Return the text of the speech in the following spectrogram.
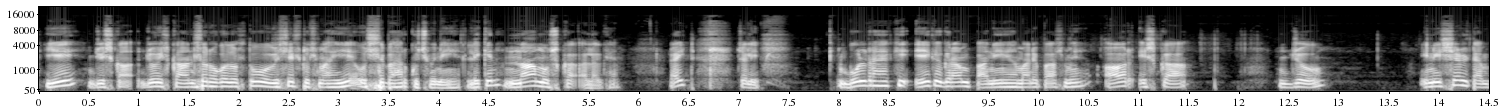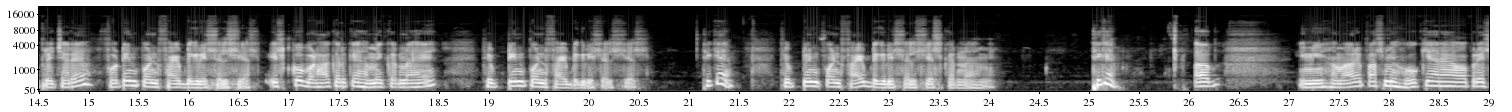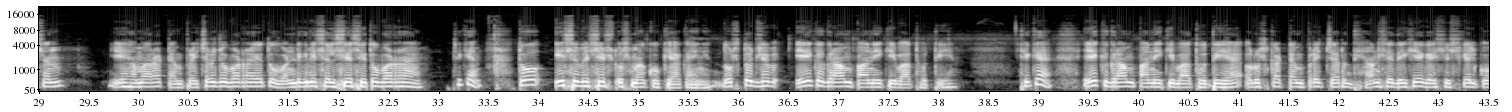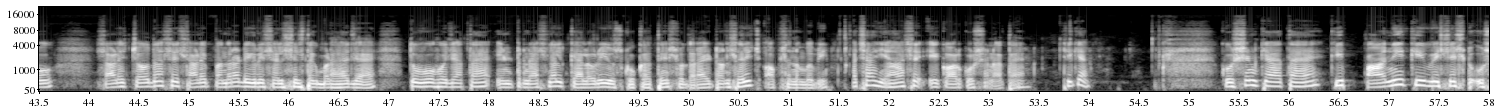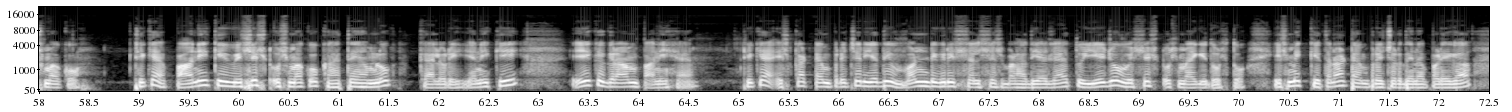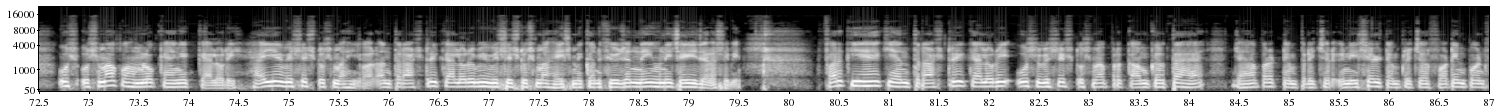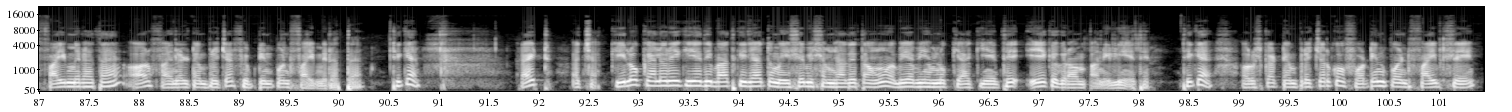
ये जिसका, जो इसका आंसर होगा दोस्तों, वो विशिष्ट उष्मा ही है, उससे बाहर कुछ भी नहीं है, लेकिन नाम उसका अलग है। राइट चलिए। बोल रहा है कि एक ग्राम पानी है हमारे पास में, और इसका जो इनिशियल टेम्परेचर है 14.5 डिग्री सेल्सियस। इसको बढ़ा करके हमें करना है 15.5 डिग्री सेल्सियस। ठीक है? 15.5 डिग्री सेल्सियस करना है हमें। ठीक है? अब इन्हीं हमारे पास में हो क्या रहा है ऑपरेशन? ये हमारा टेम्परेचर जो बढ़ रहा है तो वन डिग्री सेल्सियस ही तो बढ़ रहा है, ठीक है? तो इस विशिष्ट उष्मा को क्या कहेंगे? दोस्तों, जब एक ग्राम पानी की बात होती है, ठीक है? एक ग्राम पानी की बात होती है और उसका टेम्परेचर ध्यान से देखिएगा इस स्केल को, साढ़े चौदह से साढ़े पंद्रह डिग्री सेल्सियस तक बढ़ाया जाए तो वो हो जाता है इंटरनेशनल कैलोरी उसको कहते हैं so the right answer is option number B अच्छा यहाँ से एक और क्वेश्चन आता है, ठीक है? क्वेश्चन क्या आता है कि पानी की विशिष्ट उष्मा को, ठीक है? पानी की विशिष्ट उष्मा को कहते हैं हम लोग कैलोरी यानी कि एक ग्राम पानी है, ठीक है? इसका टेम्परेचर यदि वन डिग्री सेल्सियस बढ़ा दिया जाए तो ये जो विशिष्ट उष्मा आएगी दोस्तों, इसमें कितना टेम्परेचर देना पड़ेगा? उस उष्मा को हम लोग कहेंगे कैलोरी है ये विशिष्ट उष्मा ही? और अंतर्राष्ट्रीय कैलोरी भी विशिष्ट उष्मा है, इसमें कन्फ्यूज़न नहीं होनी चाहिए ज़रा से भी। फ़र्क ये है कि अंतर्राष्ट्रीय कैलोरी उस विशिष्ट उष्मा पर काम करता है, जहाँ पर टेम्परेचर इनिशियल टेम्परेचर 14.5 में रहता है और फाइनल टेम्परेचर 15.5 में रहता है। ठीक है? राइट? अच्छा किलो कैलोरी की यदि बात की जाए तो मैं इसे भी समझा देता हूँ। अभी अभी हम लोग क्या किए थे? एक ग्राम पानी लिए थे। ठीक है? और उसका टेम्परेचर को 14.5 से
